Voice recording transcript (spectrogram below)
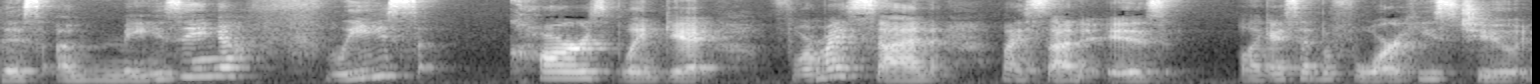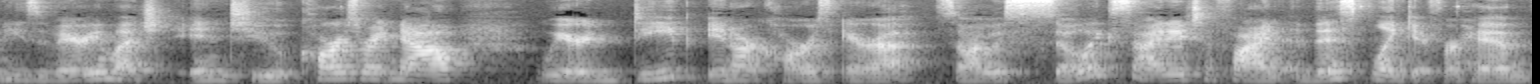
this amazing fleece Cars blanket for my son. My son is, like I said before, he's two and he's very much into cars right now. We are deep in our cars era, so I was so excited to find this blanket for him.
